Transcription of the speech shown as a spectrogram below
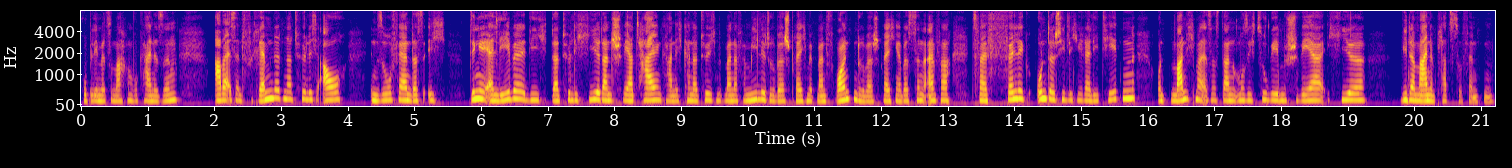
Probleme zu machen, wo keine sind. Aber es entfremdet natürlich auch insofern, dass ich Dinge erlebe, die ich natürlich hier dann schwer teilen kann. Ich kann natürlich mit meiner Familie drüber sprechen, mit meinen Freunden drüber sprechen, aber es sind einfach zwei völlig unterschiedliche Realitäten und manchmal ist es dann, muss ich zugeben, schwer, hier wieder meinen Platz zu finden.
